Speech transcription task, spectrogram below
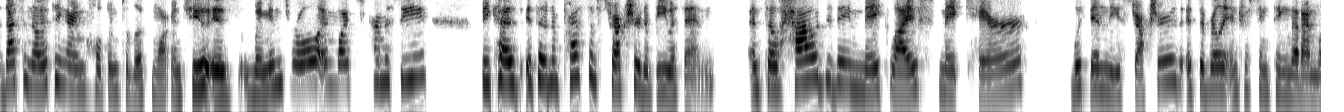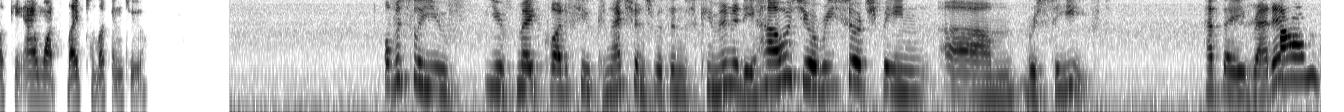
that's another thing i'm hoping to look more into is women's role in white supremacy because it's an oppressive structure to be within. And so how do they make life make care within these structures it's a really interesting thing that i'm looking i want like to look into obviously you've you've made quite a few connections within this community. How has your research been um, received? Have they read it? Um,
